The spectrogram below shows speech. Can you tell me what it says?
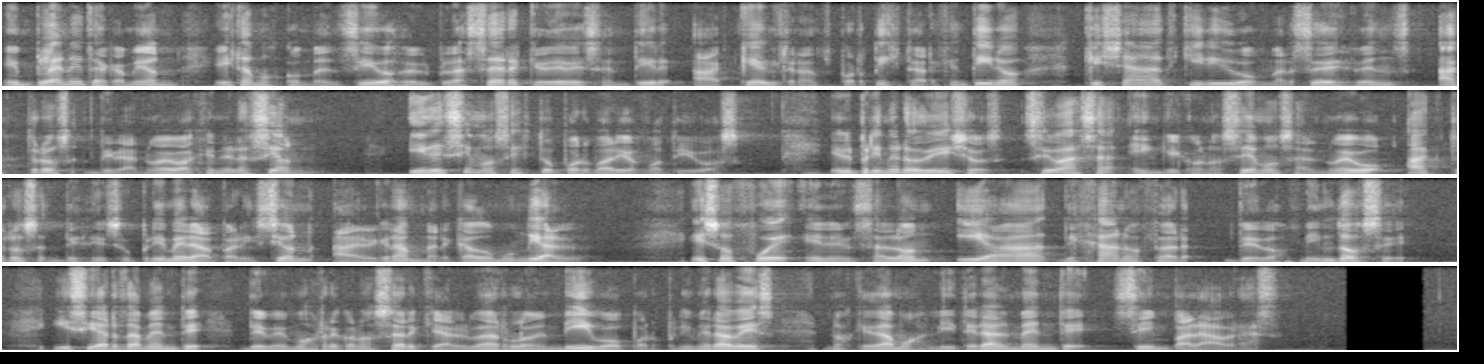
En Planeta Camión estamos convencidos del placer que debe sentir aquel transportista argentino que ya ha adquirido un Mercedes-Benz Actros de la nueva generación. Y decimos esto por varios motivos. El primero de ellos se basa en que conocemos al nuevo Actros desde su primera aparición al gran mercado mundial, eso fue en el Salón IAA de Hannover de 2012. Y ciertamente debemos reconocer que al verlo en vivo por primera vez nos quedamos literalmente sin palabras.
